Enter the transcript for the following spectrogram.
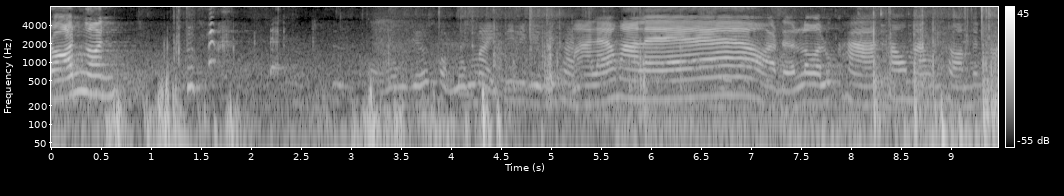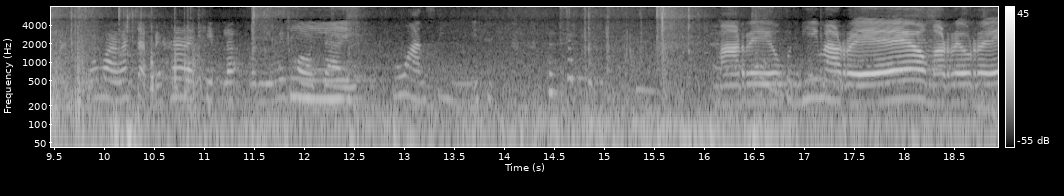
ร้อนเงิน ของลงเยอะของลงใหม่พี่รีวิวไม่ทันมาแล้วมาแล้วอะเดี๋ยวรอลูกค้าเข้ามาพร้อมๆกันก่อนนะเมื่อวานก็จัดไปห้าคลิปแล้ว วันนี้ไม่พอใจ เมื่อวานสี่มาเร็วคุณพี่มาเร็ว มาเร็วเร็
